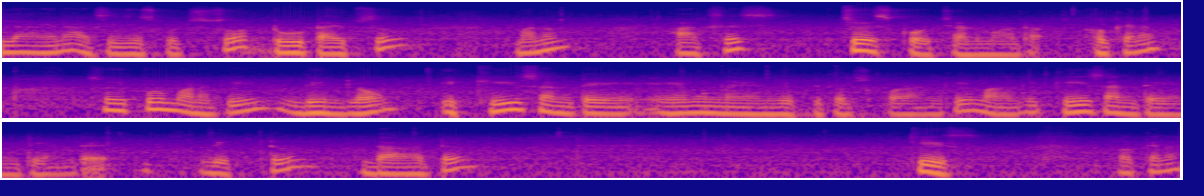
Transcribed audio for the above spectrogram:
ఇలా అయినా యాక్సెస్ చేసుకోవచ్చు. సో టూ టైప్స్ మనం యాక్సెస్ చేసుకోవచ్చు అనమాట ఓకేనా? సో ఇప్పుడు మనకి దీంట్లో ఈ కీస్ అంటే ఏమున్నాయని చెప్పి తెలుసుకోవడానికి మనకి కీస్ అంటే ఏంటి అంటే డిక్ట్ డాట్ కీస్. ఓకేనా?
